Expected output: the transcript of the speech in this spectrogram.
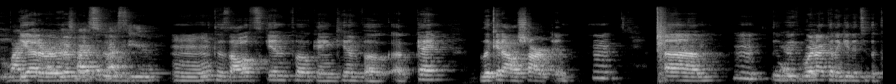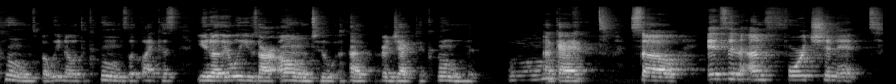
like You gotta remember to too. mess you. Because all skin folk and kin folk. Okay, look at Al Sharpton. Hmm. Um, hmm. We, we're not going to get into the coons, but we know what the coons look like because you know they will use our own to uh, project a coon. Mhm. Okay, so it's an unfortunate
